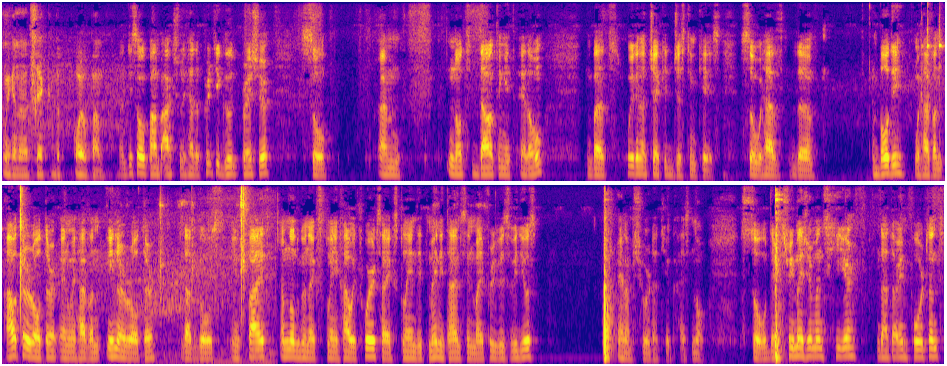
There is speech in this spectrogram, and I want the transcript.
we're gonna check the oil pump. And this oil pump actually had a pretty good pressure, so I'm not doubting it at all. But we're gonna check it just in case. So we have the body, we have an outer rotor, and we have an inner rotor that goes inside. I'm not gonna explain how it works. I explained it many times in my previous videos and I'm sure that you guys know. So there are three measurements here that are important.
